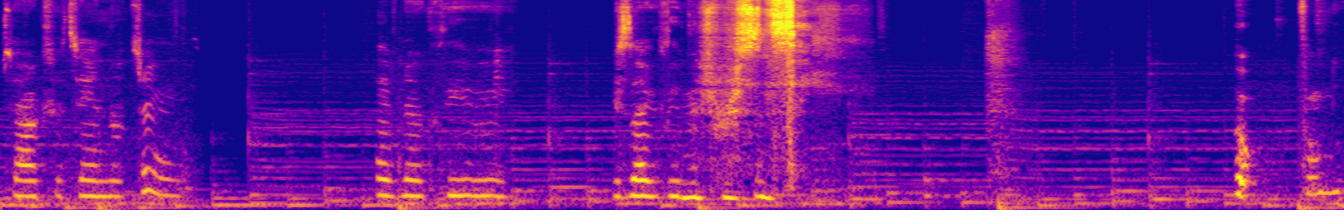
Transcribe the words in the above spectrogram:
Socks with strings. I have no clue. Much worse than saying. Oh, phony.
